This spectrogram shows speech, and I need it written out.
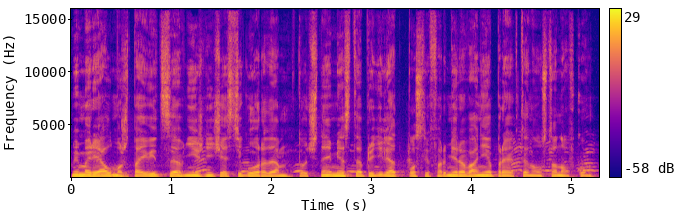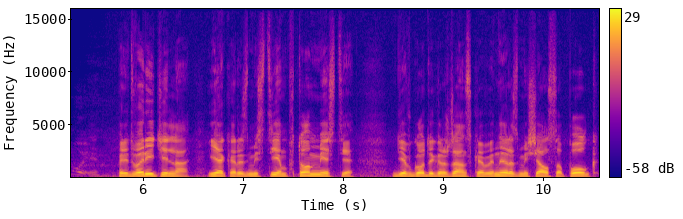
Мемориал может появиться в нижней части города. Точное место определят после формирования проекта на установку. Предварительно якорь разместим в том месте, где в годы гражданской войны размещался полк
